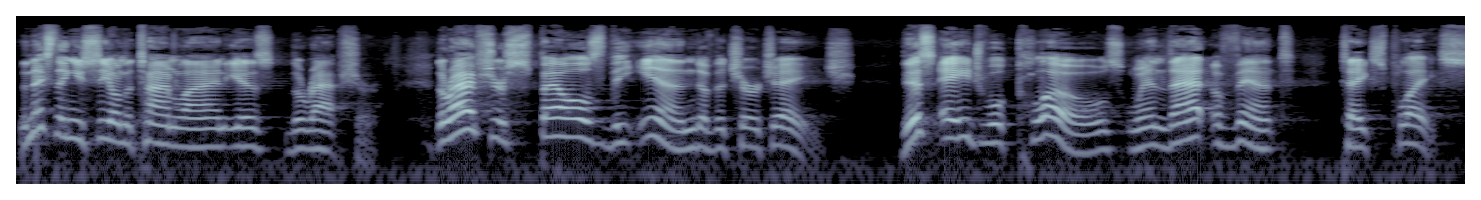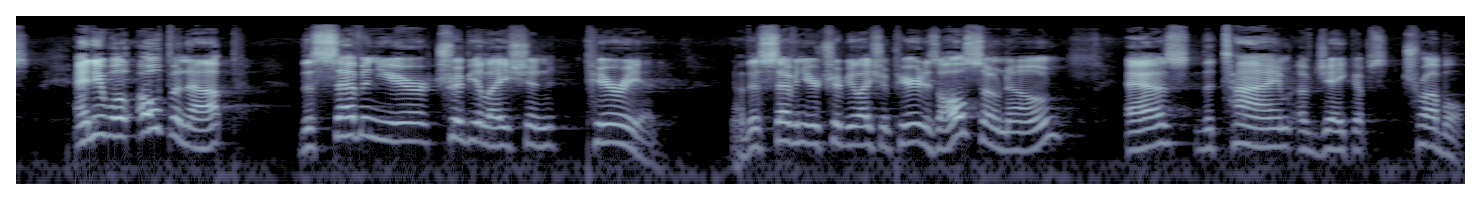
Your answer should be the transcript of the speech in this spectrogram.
The next thing you see on the timeline is the rapture. The rapture spells the end of the church age. This age will close when that event takes place, and it will open up the seven year tribulation period. Now, this seven year tribulation period is also known as the time of Jacob's trouble.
